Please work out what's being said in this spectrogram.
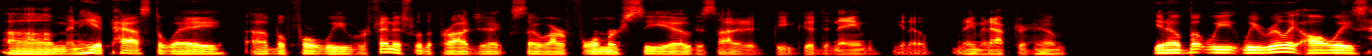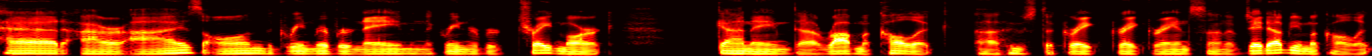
um, and he had passed away uh, before we were finished with the project. So our former CEO decided it'd be good to name, you know, name it after him. You know, but we we really always had our eyes on the Green River name and the Green River trademark guy named uh, Rob McCulloch, uh, who's the great great grandson of J.W. McCulloch,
